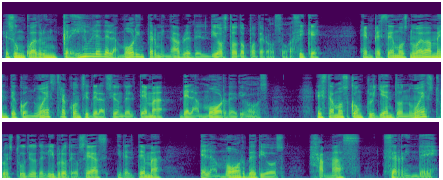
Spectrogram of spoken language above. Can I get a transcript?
es un cuadro increíble del amor interminable del Dios Todopoderoso. Así que empecemos nuevamente con nuestra consideración del tema del amor de Dios. Estamos concluyendo nuestro estudio del libro de Oseas y del tema El amor de Dios jamás se rinde.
